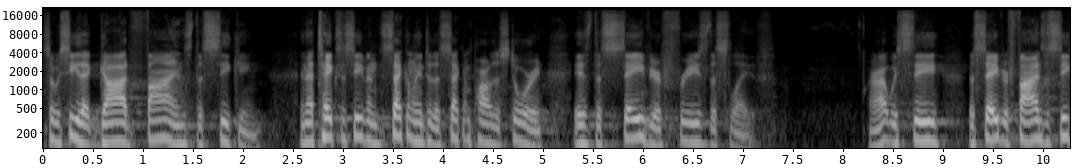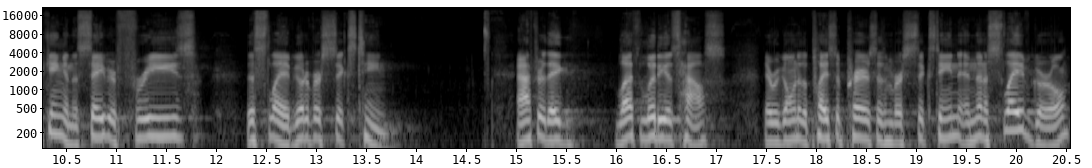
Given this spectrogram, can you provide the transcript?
So we see that God finds the seeking and that takes us even, secondly, to the second part of the story is the Savior frees the slave. All right, we see the Savior finds the seeking and the Savior frees the slave. Go to verse 16. After they left Lydia's house, they were going to the place of prayer, it says in verse 16, and then a slave girl,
